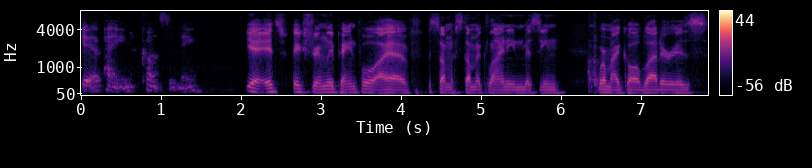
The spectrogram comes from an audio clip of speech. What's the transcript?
yeah a pain constantly Yeah, it's extremely painful. I have some stomach lining missing where my gallbladder is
